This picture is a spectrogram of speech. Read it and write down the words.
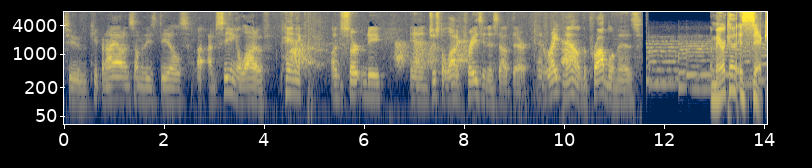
to keep an eye out on some of these deals. I'm seeing a lot of panic, uncertainty, and just a lot of craziness out there. And right now, the problem is America is sick,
